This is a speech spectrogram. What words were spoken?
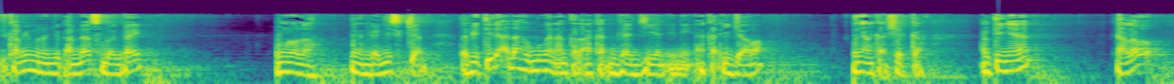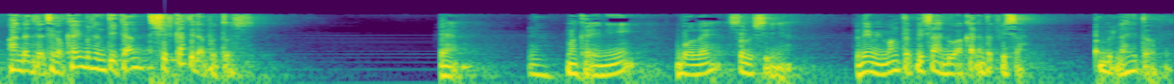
kami menunjuk Anda sebagai pengelola dengan gaji sekian. Tapi tidak ada hubungan antara akad gajian ini, akad ijarah dengan akad syirkah. Artinya, kalau Anda tidak cakap kami berhentikan, syirkah tidak putus maka ini boleh solusinya tapi memang terpisah dua akad yang terpisah Wabillahi taufiq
